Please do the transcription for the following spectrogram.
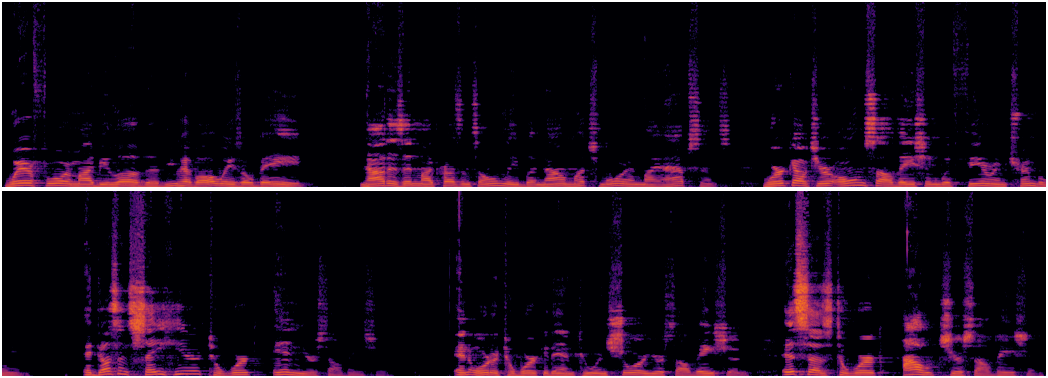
Wherefore, my beloved, if you have always obeyed, not as in my presence only, but now much more in my absence. Work out your own salvation with fear and trembling. It doesn't say here to work in your salvation in order to work it in, to ensure your salvation. It says to work out your salvation.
